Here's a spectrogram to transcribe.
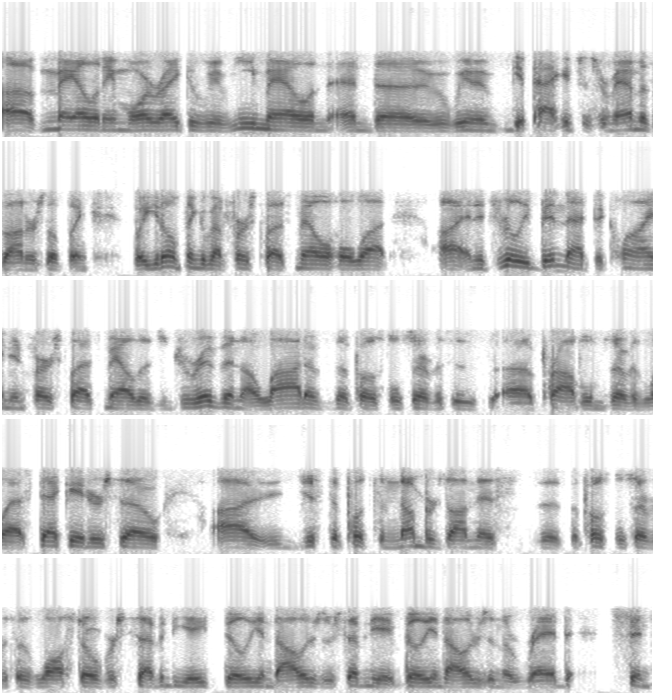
uh, mail anymore, right? Because we have email and and uh, we get packages from Amazon or something. But you don't think about first class mail a whole lot, uh, and it's really been that decline in first class mail that's driven a lot of the postal service's uh, problems over the last decade or so. Uh, just to put some numbers on this, the, the Postal Service has lost over $78 billion or $78 billion in the red since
